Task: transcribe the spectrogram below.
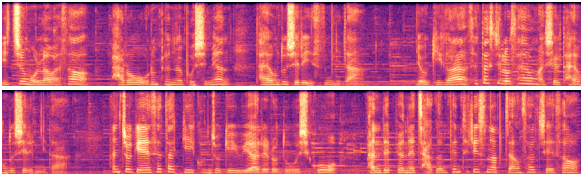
2층 올라와서 바로 오른편을 보시면 다용도실이 있습니다. 여기가 세탁실로 사용하실 다용도실입니다. 한쪽에 세탁기, 건조기 위아래로 놓으시고 반대편에 작은 팬트리 수납장 설치해서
